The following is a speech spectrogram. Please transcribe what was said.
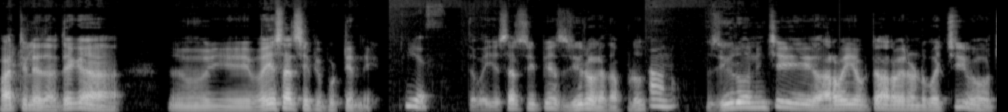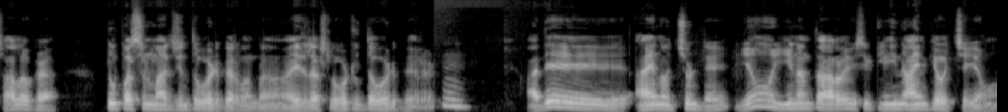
పార్టీ లేదు. అదేగా ఈ వైఎస్ఆర్సీపీ పుట్టింది. ఎస్ వైఎస్ఆర్సీపీ జీరో కదా అప్పుడు. జీరో నుంచి అరవై ఒకటి అరవై రెండుకి వచ్చి చాలా ఒక టూ పర్సెంట్ మార్జిన్తో ఓడిపోయారు. మన ఐదు లక్షల ఓట్లతో ఓడిపోయారు ఉమ్, అదే ఆయన వచ్చుంటే ఏమో ఈయనంతా అరవై సీట్లు ఈయన ఆయనకే వచ్చాయేమో.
